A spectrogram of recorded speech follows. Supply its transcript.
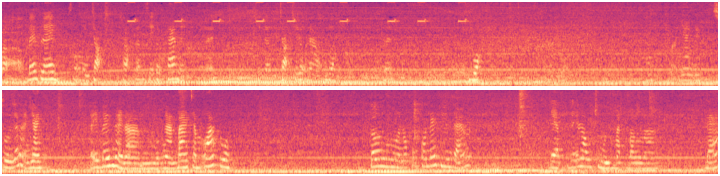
Mở bếp lên, xong mình chọn chọn các chế độ khác này. Đấy. thì giờ mình chọn chế độ nào cũng được. Đấy. luộc mở nhanh đi. Sôi rất là nhanh. Cái bếp này là 1300W luôn cơ nhưng mà nó cũng có nét duyên dáng đẹp dễ lau chùi mặt bằng à, đá.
